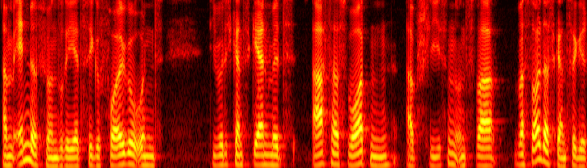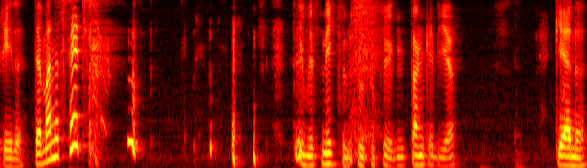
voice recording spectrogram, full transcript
am Ende für unsere jetzige Folge und die würde ich ganz gern mit Arthurs Worten abschließen. Und zwar, was soll das ganze Gerede? Der Mann ist fett. Dem ist nichts hinzuzufügen. Danke dir. Gerne.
